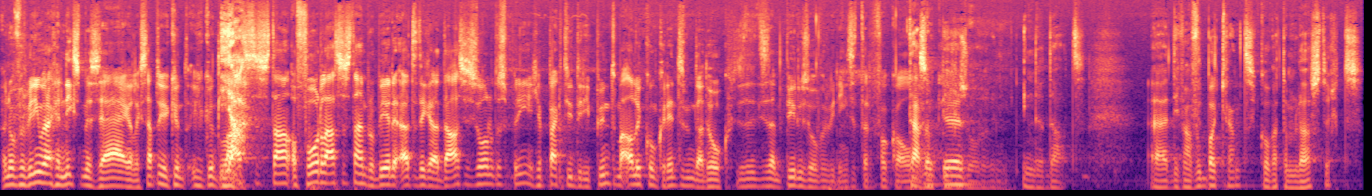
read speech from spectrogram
Een overwinning waar je niks mee zei eigenlijk. Snap je? Je kunt, je kunt Ja. laatste staan, of voorlaatste staan en proberen uit de degradatiezone te springen. Je pakt je drie punten, maar alle concurrenten doen dat ook. Dus dat is een Pyrrhus-overwinning. Zit daar focaal Dat is een. Pyrrhus-overwinning, inderdaad. Eh, die van Voetbalkrant, ik hoop dat hem luistert.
